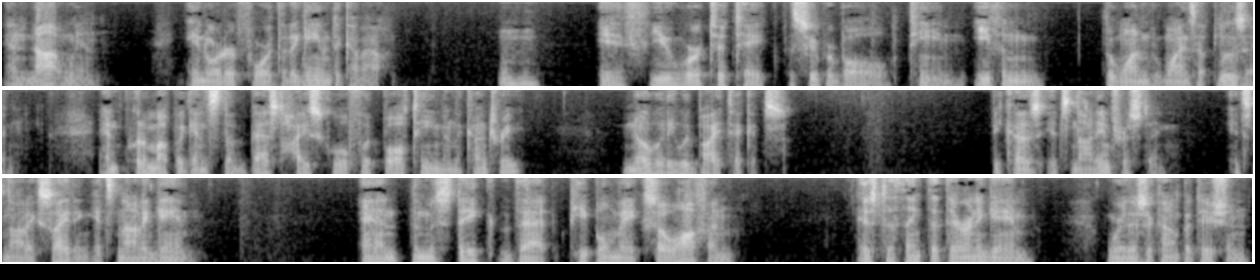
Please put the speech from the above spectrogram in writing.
and not win in order for the game to come out. Mm-hmm. If you were to take the Super Bowl team, even the one who winds up losing, and put them up against the best high school football team in the country, nobody would buy tickets. Because it's not interesting. It's not exciting. It's not a game. And the mistake that people make so often is to think that they're in a game where there's a competition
